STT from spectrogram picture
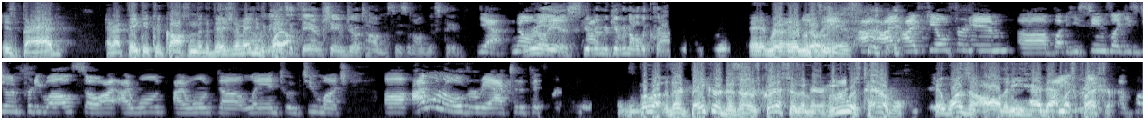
is bad, and I think it could cost them the division and maybe I the mean, playoffs. it's a damn shame Joe Thomas isn't on this team. Yeah, no, it really it is. Given I- given all the crap. it really, it really It's- is. I, I, I feel for him, uh, but he seems like he's doing pretty well, so I, I won't I won't uh, lay into him too much. Uh, I want to overreact to the Pittsburgh. But look, there, Baker deserves criticism here. He was terrible. It wasn't all that he had that I much agree, pressure. uh, but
